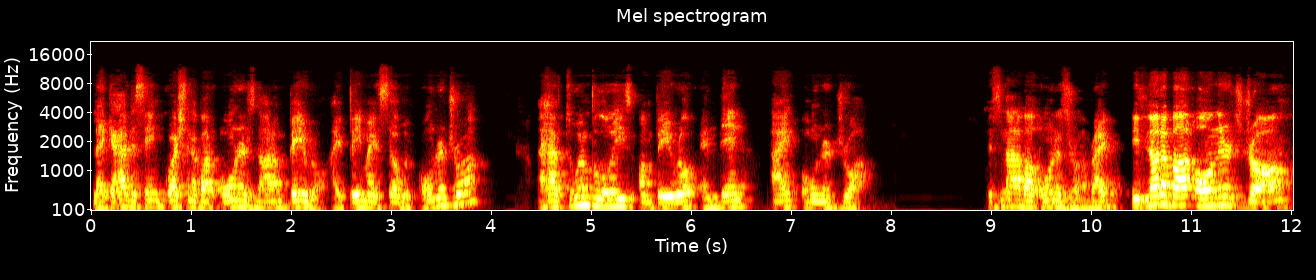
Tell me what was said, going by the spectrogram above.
Like I have the same question about owners not on payroll. I pay myself with owner draw. I have two employees on payroll, and then I owner draw. It's not about owner's draw, right? It's not about owner's draw.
